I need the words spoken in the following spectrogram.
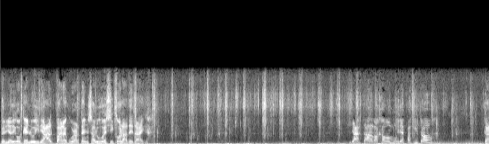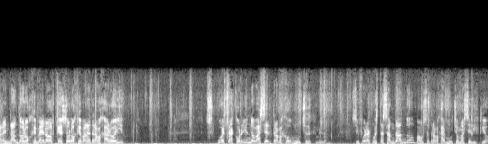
Pero yo digo que lo ideal para curarte en salud es ir con la de traiga. Ya está, bajamos muy despacito, calentando los gemelos, que son los que van a trabajar hoy. Cuestas corriendo va a ser trabajo mucho de gemelo. Si fuera cuestas andando, vamos a trabajar mucho más el isquio.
